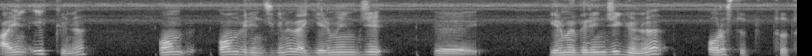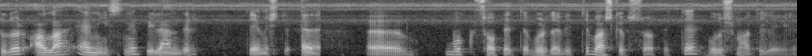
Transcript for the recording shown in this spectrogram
ayın ilk günü 10 11. günü ve 20. e, 21. günü oruç tut- tutulur. Allah en iyisini bilendir demiştir. Evet. Bu sohbette burada bitti. Başka bir sohbette buluşma dileğiyle.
